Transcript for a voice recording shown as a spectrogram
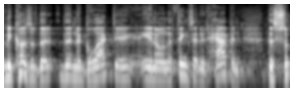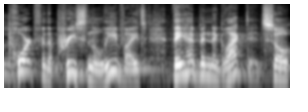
because of the, the neglecting, you know, and the things that had happened, the support for the priests and the Levites, they had been neglected. So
